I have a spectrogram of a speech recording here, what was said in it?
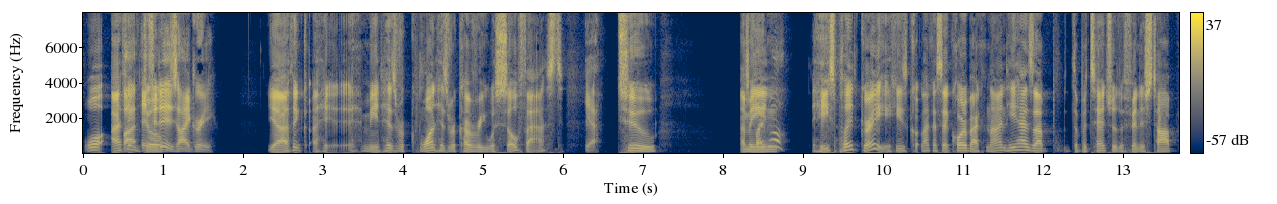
Well, I But think if it is, I agree. Yeah, I think uh, I I mean his one his recovery was so fast. Yeah. Two, I He's played mean well. he's played great. He's like I said, quarterback nine. He has up the potential to finish top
